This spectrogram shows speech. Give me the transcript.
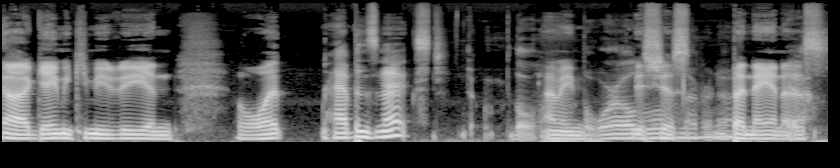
uh, gaming community, and what happens next? The, I mean, the world. It's just bananas. Yeah.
